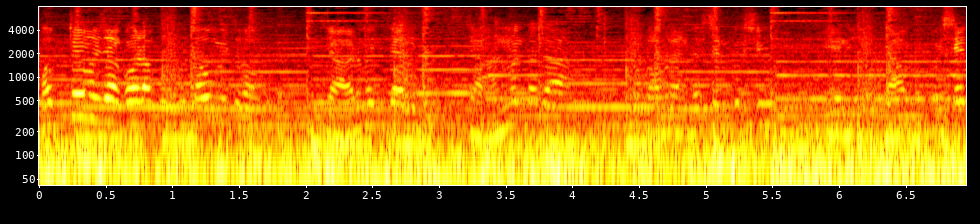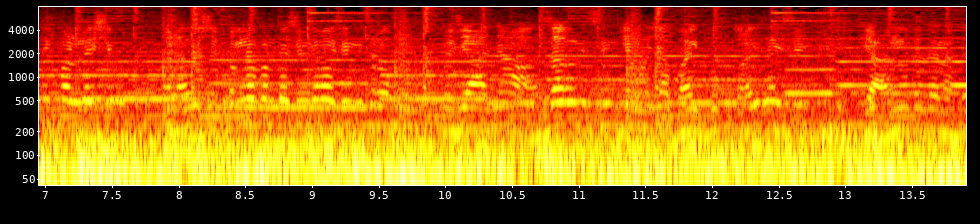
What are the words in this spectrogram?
ભક્તોનું જ્યાં ઘોડાપુર બતાવું મિત્રો જ્યાં હડવચ્ચાનું જ્યાં હનુમાન દાદા, તો દર્શન કરીશું. એની આપણે પણ લઈશું. અને અવશ્ય તમને પણ દર્શન કરાવશે, મિત્રો. તો જ્યાં ત્યાં હજારોની સંખ્યામાં જ્યાં ભાઈ ભક્તો આવી જાય છે, ત્યાં હનુમાન દાદાના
